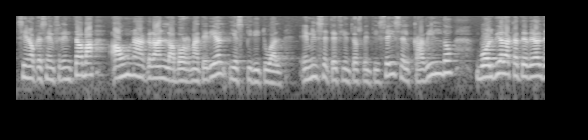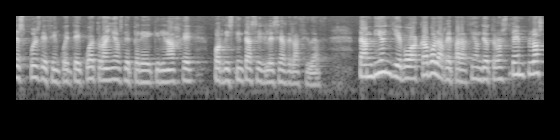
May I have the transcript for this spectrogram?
sino que se enfrentaba a una gran labor material y espiritual. En 1726 el Cabildo volvió a la catedral después de 54 años de peregrinaje por distintas iglesias de la ciudad. También llevó a cabo la reparación de otros templos,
